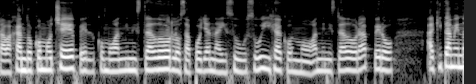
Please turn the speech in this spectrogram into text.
trabajando como chef, él como administrador, los apoyan ahí su, su hija como administradora, pero aquí también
